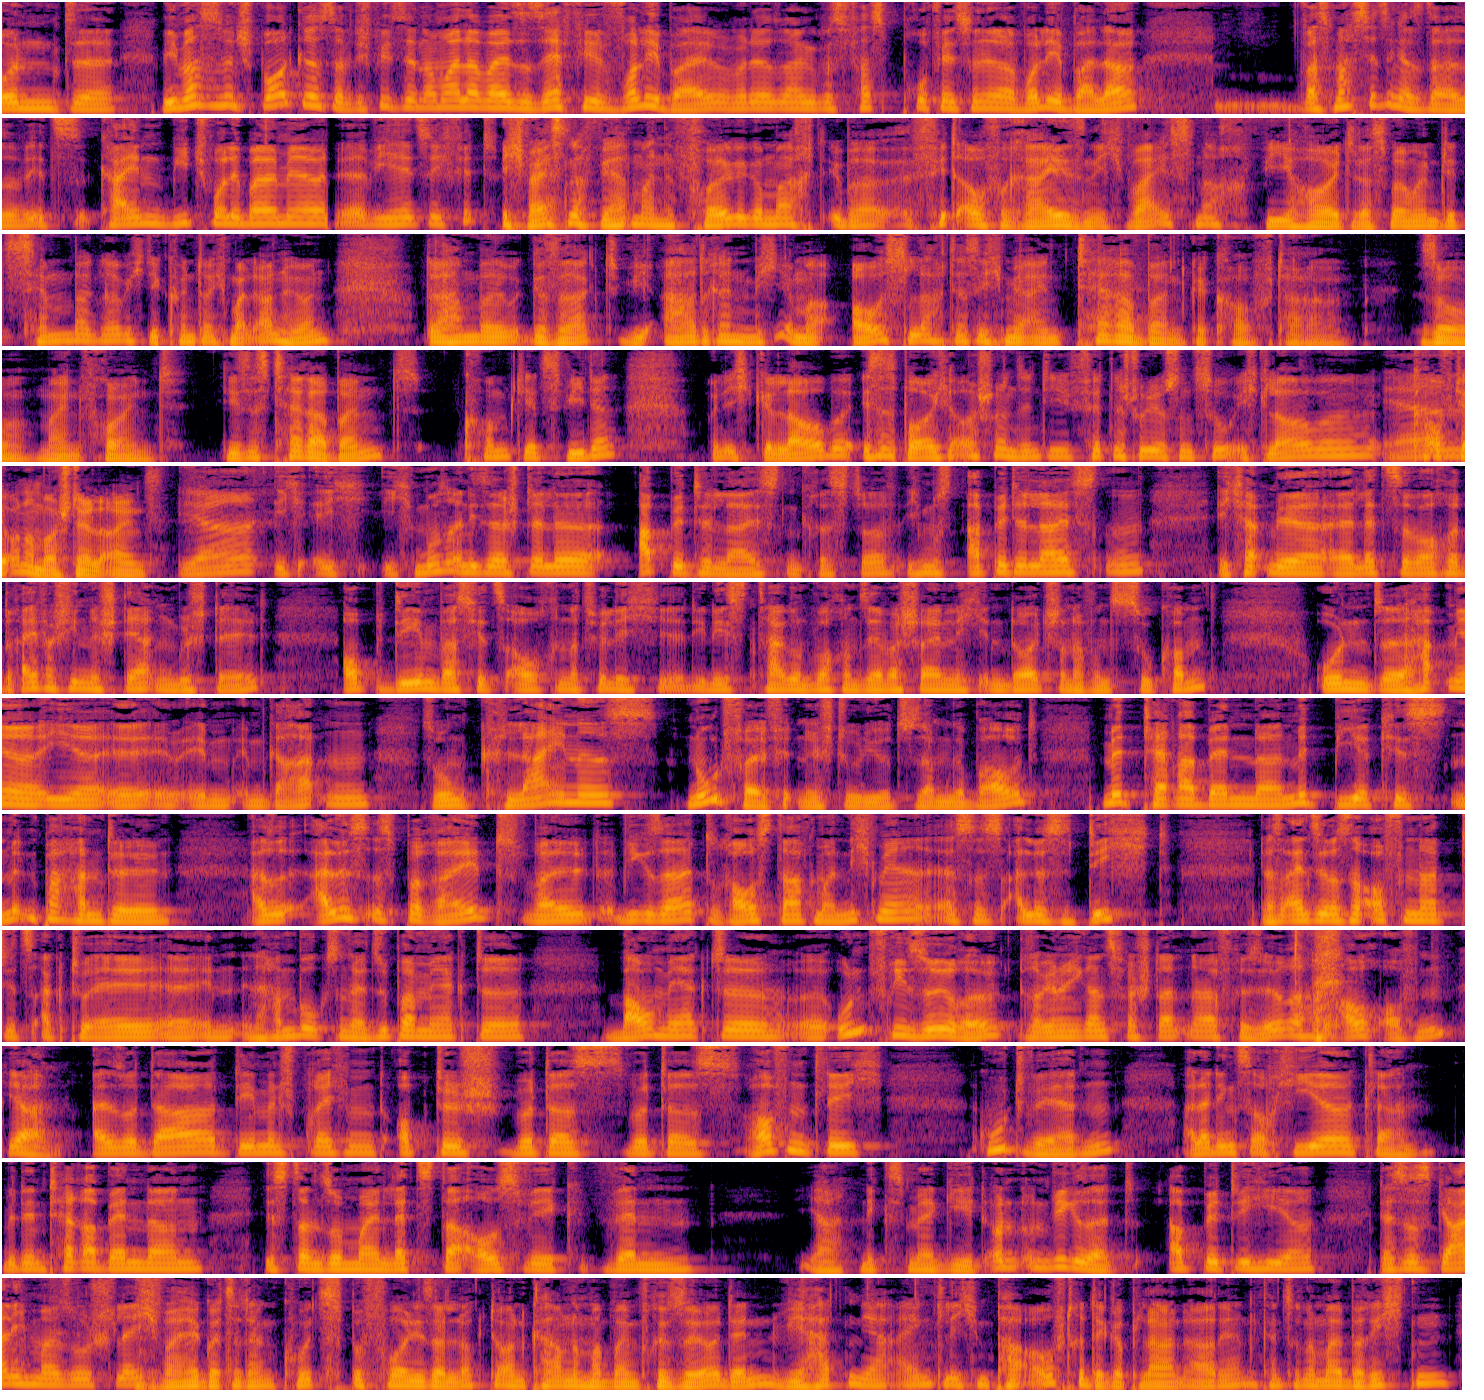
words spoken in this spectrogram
Und äh, wie machst du es mit Sport, Christoph? Du spielst ja normalerweise sehr viel Volleyball. Man würde ja sagen, du bist fast professioneller Volleyballer. Was machst du jetzt den ganzen Tag? Also jetzt kein Beachvolleyball mehr. Äh, Wie hältst du dich fit? Ich weiß noch, wir haben mal eine Folge gemacht über Fit auf Reisen. Ich weiß noch, wie heute. Das war im Dezember, glaube ich. Die könnt ihr euch mal anhören. Da haben wir gesagt, wie Adrian mich immer auslacht, dass ich mir ein Terraband gekauft habe. So, mein Freund. Dieses Terraband kommt jetzt wieder. Und ich glaube, ist es bei euch auch schon? Sind die Fitnessstudios schon zu? Ich glaube, Ähm, kauft ihr auch noch mal schnell eins. Ja, ich, ich, ich muss an dieser Stelle Abbitte leisten, Christoph. Ich muss Abbitte leisten. Ich habe mir äh, letzte Woche drei verschiedene Stärken bestellt. Ob dem, was jetzt auch natürlich äh, die nächsten Tage und Wochen sehr wahrscheinlich in Deutschland auf uns zukommt. Und äh, habe mir hier äh, im, im Garten so ein kleines Notfall-Fitnessstudio zusammengebaut. Mit Terrabändern, mit Bierkisten, mit ein paar Hanteln. Also alles ist bereit, weil, wie gesagt, raus darf man nicht mehr. Es ist alles dicht. Das Einzige, was noch offen hat jetzt aktuell äh, in, in Hamburg, sind halt Supermärkte, Baumärkte äh, und Friseure. Das habe ich noch nicht ganz verstanden, aber Friseure haben auch offen. Ja, also da dementsprechend optisch wird das, wird das hoffentlich gut werden. Allerdings auch hier, klar, mit den Terrabändern ist dann so mein letzter Ausweg, wenn ja nichts mehr geht. Und, und wie gesagt, Abbitte hier, das ist gar nicht mal so schlecht. Ich war ja Gott sei Dank kurz bevor dieser Lockdown kam noch mal beim Friseur, denn wir hatten ja eigentlich ein paar Auftritte geplant, Adrian. Kannst du noch mal berichten?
